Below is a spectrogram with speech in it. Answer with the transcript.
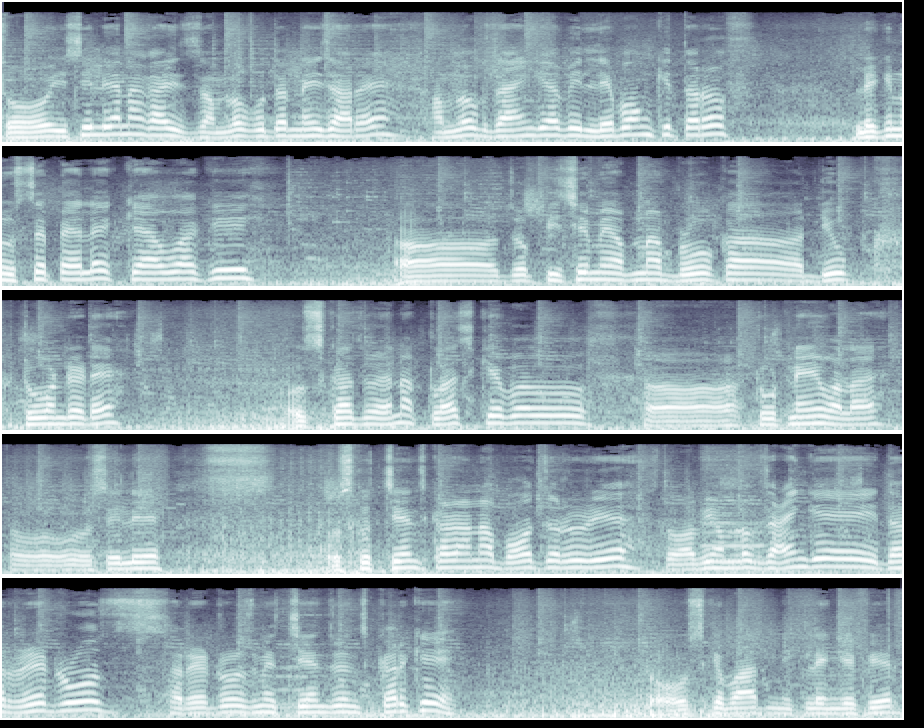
सो इसीलिए ना गाइज़ हम लोग उधर नहीं जा रहे हैं। हम लोग जाएँगे अभी लेबोंग की तरफ़। लेकिन उससे पहले क्या हुआ कि जो पीछे में अपना ब्रो का ड्यूक 200 है, उसका जो है ना क्लच केबल टूटने ही वाला है तो इसीलिए उसको चेंज कराना बहुत ज़रूरी है। तो अभी हम लोग जाएँगे इधर रेड रोज़ रेड रोज़ में चेंज वेंज करके तो उसके बाद निकलेंगे फिर।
